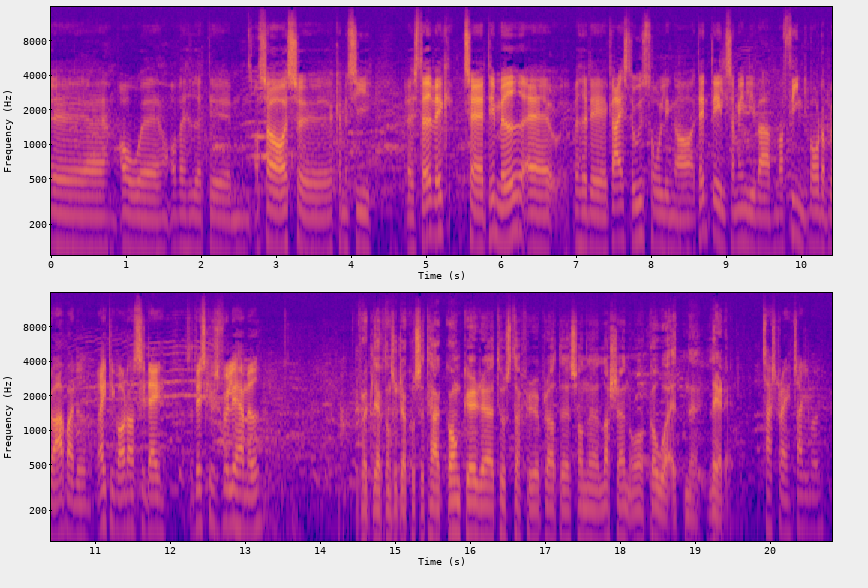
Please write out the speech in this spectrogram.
øh, og øh, og hvad hedder det og så også øh, kan man sige øh, stadigvæk tage det med af hvad hedder det gejst og udstråling og den del som egentlig var var fint hvor der blev arbejdet rigtig godt også i dag så det skal vi selvfølgelig have med. Jeg får glemt om så jeg kunne sætte her gonger torsdag for at prate Sanne Larsen og gode etne lære. Tak skal du have. Tak lige måde.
